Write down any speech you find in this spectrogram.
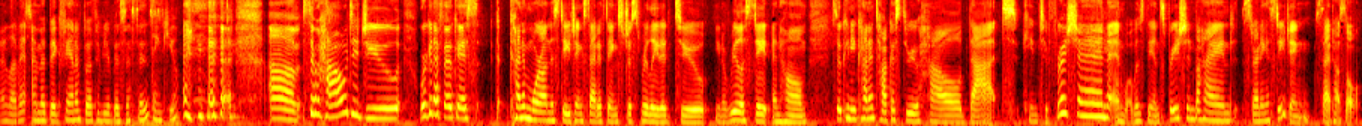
I love it. I'm a big fan of both of your businesses. Thank you. Um, so how did you? We're going to focus k- kind of more on the staging side of things, just related to you know real estate and home. So can you kind of talk us through how that came to fruition and what was the inspiration behind starting a staging side hustle?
